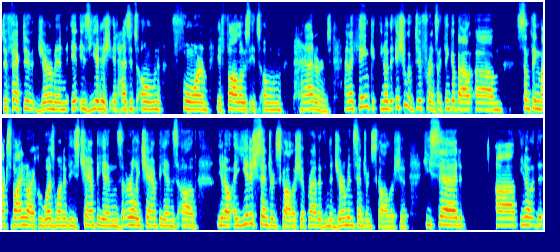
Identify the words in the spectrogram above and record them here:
defective German. It is Yiddish. It has its own form. It follows its own patterns. And I think, you know, the issue of difference, I think about um, something Max Weinreich, who was one of these champions, early champions of, you know, a Yiddish centered scholarship rather than the German centered scholarship. He said, uh, you know, the,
